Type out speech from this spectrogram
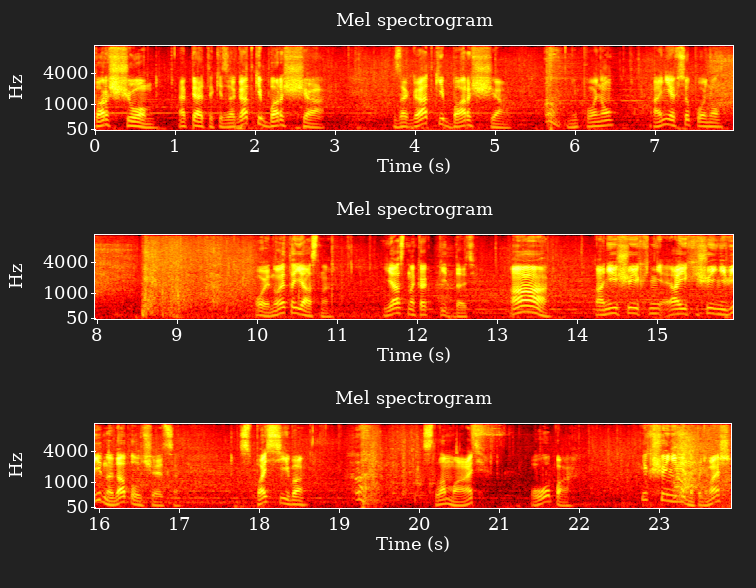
борщом. Опять-таки, загадки борща. Загадки борща. Не понял. А, не, все понял. Ой, ну это ясно. Ясно, как пить дать. А, они еще их не... А их еще и не видно, да, получается? Спасибо. Сломать. Опа. Их еще и не видно, понимаешь?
